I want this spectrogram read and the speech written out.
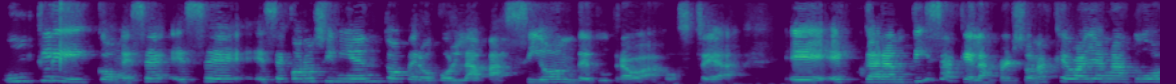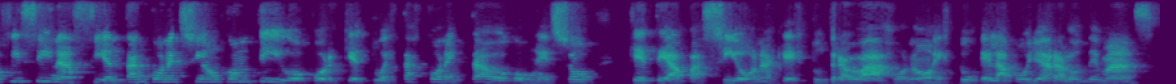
un clic con ese, ese, ese conocimiento, pero con la pasión de tu trabajo. O sea, eh, garantiza que las personas que vayan a tu oficina sientan conexión contigo porque tú estás conectado con eso que te apasiona, que es tu trabajo, ¿no? Es tu, el apoyar a los demás.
